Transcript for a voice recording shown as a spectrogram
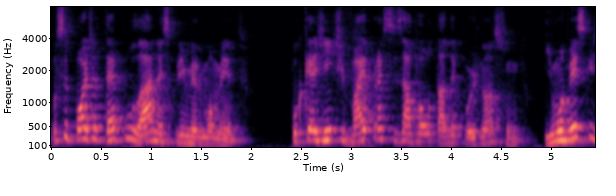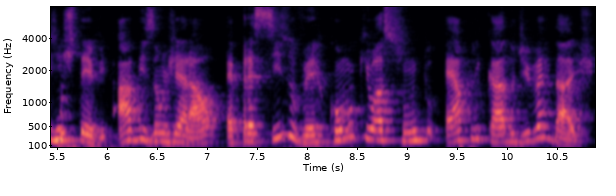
você pode até pular nesse primeiro momento, porque a gente vai precisar voltar depois no assunto. E uma vez que a gente teve a visão geral, é preciso ver como que o assunto é aplicado de verdade.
